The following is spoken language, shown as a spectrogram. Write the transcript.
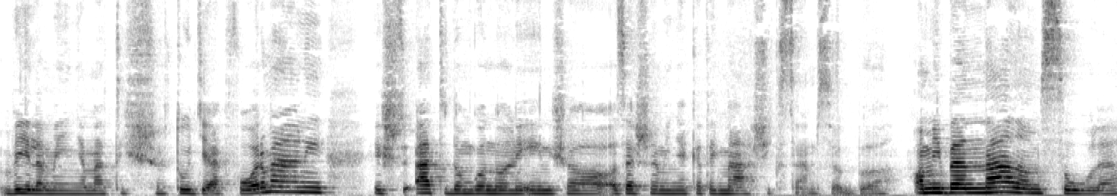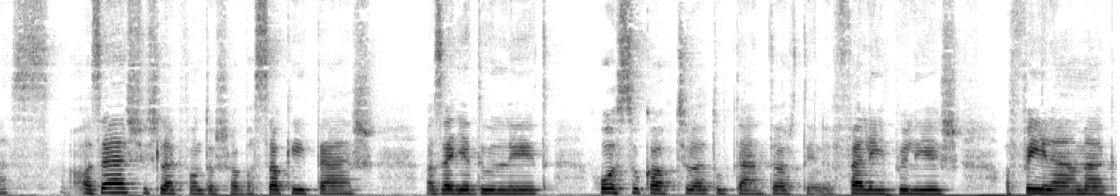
véleményemet is tudják formálni, és át tudom gondolni én is a, az eseményeket egy másik szemszögből. Amiben nálam szó lesz, az első és legfontosabb a szakítás, az egyedüllét, hosszú kapcsolat után történő felépülés, a félelmek,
